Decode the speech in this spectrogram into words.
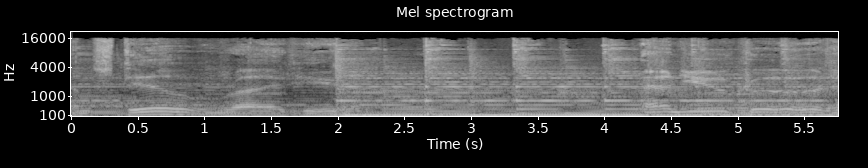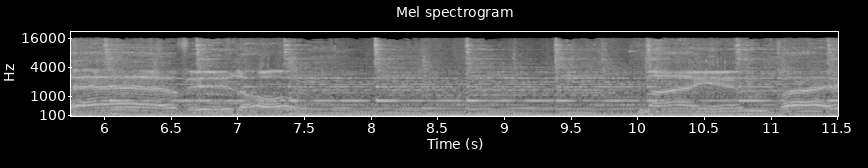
am still right here. And you could have it all. My empire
